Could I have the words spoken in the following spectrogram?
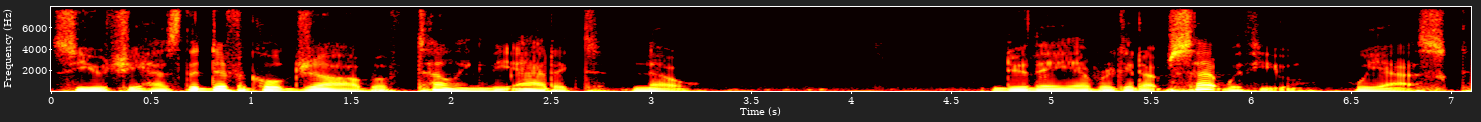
Tsiuchi has the difficult job of telling the addict no. Do they ever get upset with you? we asked.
